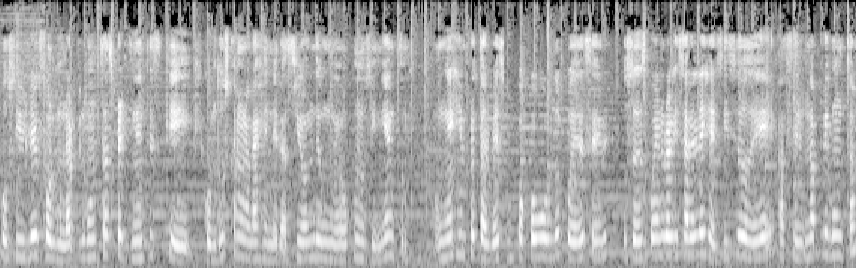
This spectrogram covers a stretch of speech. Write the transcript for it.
posible formular preguntas pertinentes que, que, conduzcan a la generación de un nuevo conocimiento. Un ejemplo tal vez un poco burdo puede ser, ustedes pueden realizar el ejercicio de hacer una pregunta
